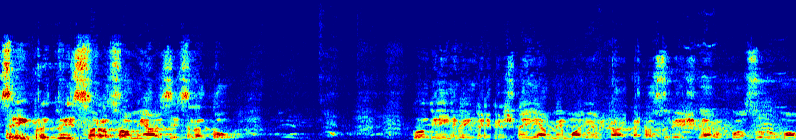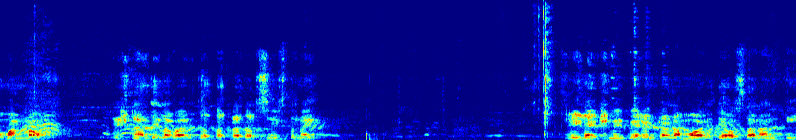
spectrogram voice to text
శ్రీ పృథ్వీశ్వర స్వామి ఆశీస్సులతో గోగినేని వెంకటకృష్ణయ్య మెమోరియల్ కాకర్ల సురేష్ గారు కోసూరు మోమన్లం కృష్ణా జిల్లా వారి జత ప్రదర్శనిస్తున్నాయి. శ్రీ లక్ష్మీ పేరంటాళ్ళ అమ్మవారి దేవస్థానానికి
